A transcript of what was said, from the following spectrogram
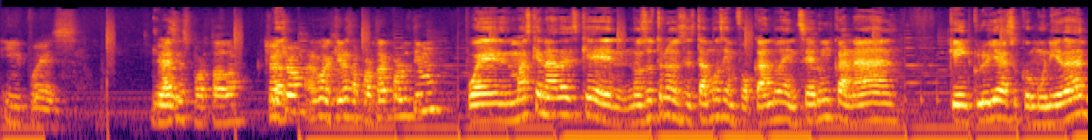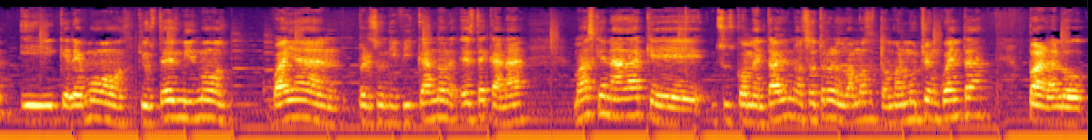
Y pues, gracias por todo. Chocho, ¿algo que quieras aportar por último? Pues más que nada es que nosotros nos estamos enfocando en ser un canal que incluya a su comunidad y queremos que ustedes mismos vayan personificando este canal. Más que nada que sus comentarios nosotros los vamos a tomar mucho en cuenta para lo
